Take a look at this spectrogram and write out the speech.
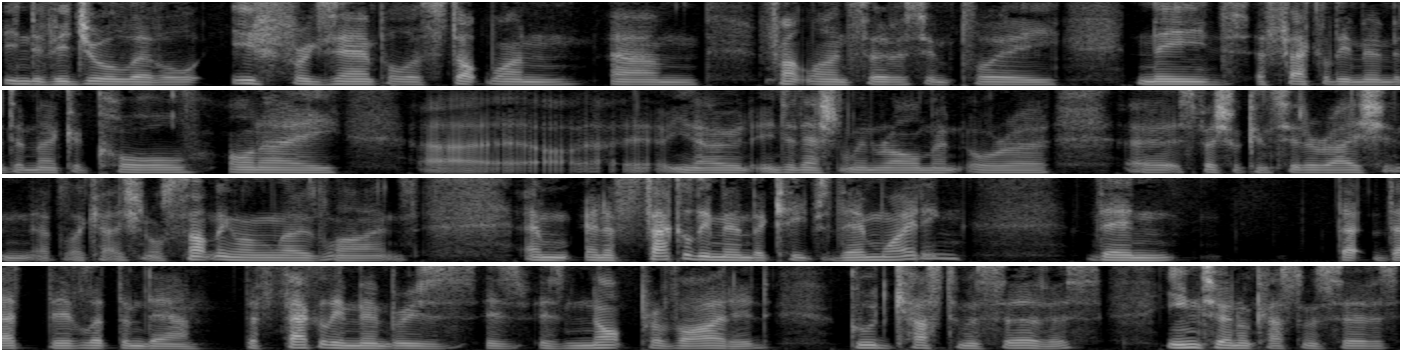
individual level, if, for example, a Stop One um, frontline service employee needs a faculty member to make a call on a uh, you know, international enrolment or a, a, special consideration application or something along those lines, and and a faculty member keeps them waiting, then that that they've let them down the faculty member is, is, is not provided good customer service, internal customer service,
